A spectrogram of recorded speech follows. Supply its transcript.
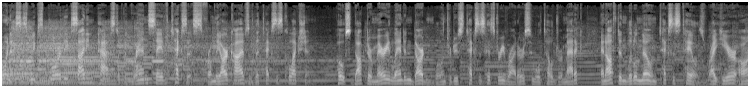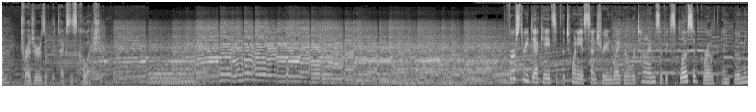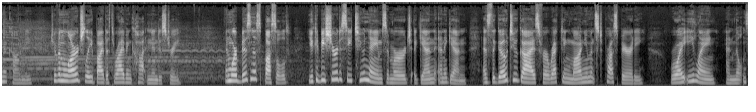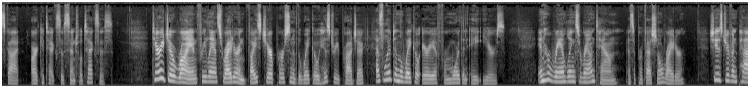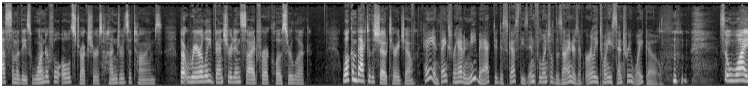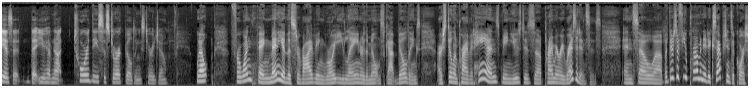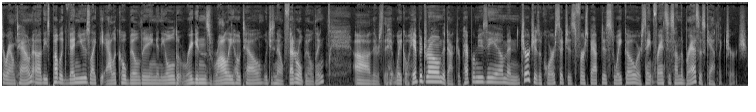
Join us as we explore the exciting past of the grand state of Texas from the archives of the Texas Collection. Host Dr. Mary Landon Darden will introduce Texas history writers who will tell dramatic and often little known Texas tales right here on Treasures of the Texas Collection. First three decades of the 20th century in Waco were times of explosive growth and booming economy, driven largely by the thriving cotton industry. And where business bustled, you could be sure to see two names emerge again and again as the go to guys for erecting monuments to prosperity Roy E. Lane and Milton Scott, architects of Central Texas. Terri Jo Ryan, freelance writer and vice chairperson of the Waco History Project, has lived in the Waco area for more than eight years. In her ramblings around town as a professional writer, she has driven past some of these wonderful old structures hundreds of times, but rarely ventured inside for a closer look. Welcome back to the show, Terri Jo. Hey, and thanks for having me back to discuss these influential designers of early 20th century Waco. so, why is it that you have not toured these historic buildings, Terri Jo? Well, for one thing, many of the surviving Roy E. Lane or the Milton Scott buildings are still in private hands, being used as uh, primary residences. And so, uh, but there's a few prominent exceptions, of course, around town. Uh, these public venues like the Alico building and the old Riggins Raleigh Hotel, which is now federal building. Uh, there's the Waco Hippodrome, the Dr. Pepper Museum, and churches, of course, such as First Baptist Waco or St. Francis on the Brazos Catholic Church.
